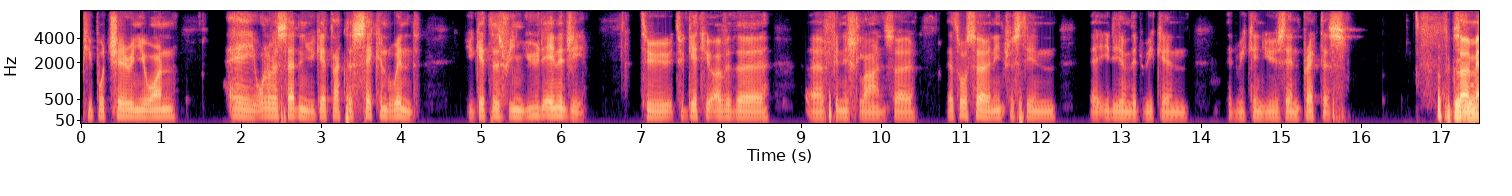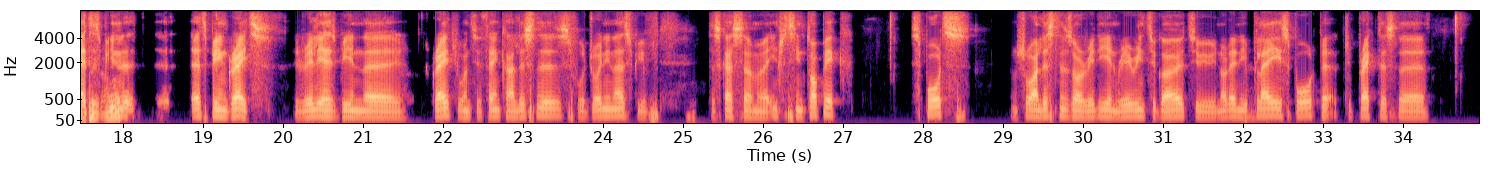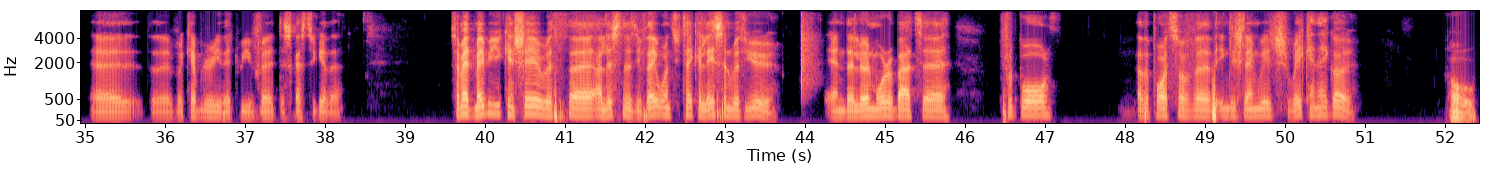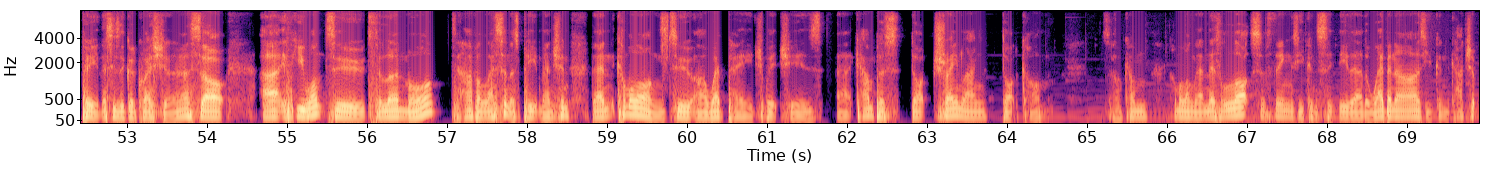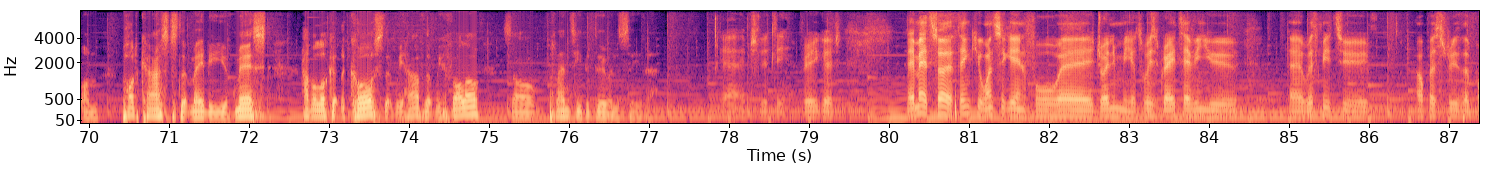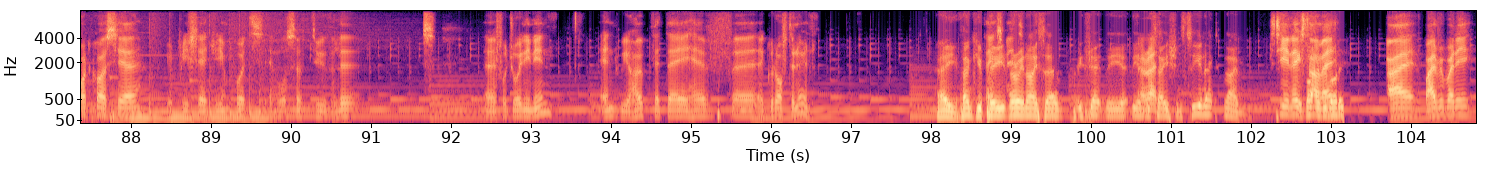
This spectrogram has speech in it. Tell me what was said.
people cheering you on. Hey, all of a sudden you get like the second wind. You get this renewed energy to to get you over the uh, finish line. So that's also an interesting uh, idiom that we can that we can use and practice. That's a good so, one, Matt, it's been, it's been great. It really has been uh, great. We want to thank our listeners for joining us. We've discussed some uh, interesting topic, sports. I'm sure our listeners are ready and rearing to go to not only play sport but to practice the uh, the vocabulary that we've uh, discussed together. So, Matt, maybe you can share with uh, our listeners if they want to take a lesson with you and uh, learn more about uh, football, other parts of uh, the English language, where can they go? Oh, Pete, this is a good question. Huh? So, uh, if you want to to learn more, to have a lesson, as Pete mentioned, then come along to our webpage, which is uh, campus.trainlang.com. So come come along there, and there's lots of things you can see there. The webinars, you can catch up on podcasts that maybe you've missed. Have a look at the course that we have that we follow, so plenty to do and see there. Yeah, absolutely. Very good. Hey, Matt, so thank you once again for uh, joining me. It's always great having you uh, with me to help us through the podcast here. We appreciate your inputs and also to the listeners uh, for joining in. And we hope that they have uh, a good afternoon. Hey, thank you, Thanks, Pete. Very nice. I appreciate the, the invitation. Right. See you next time. See you next Goodbye, time, eh? everybody. Bye. Bye, everybody.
